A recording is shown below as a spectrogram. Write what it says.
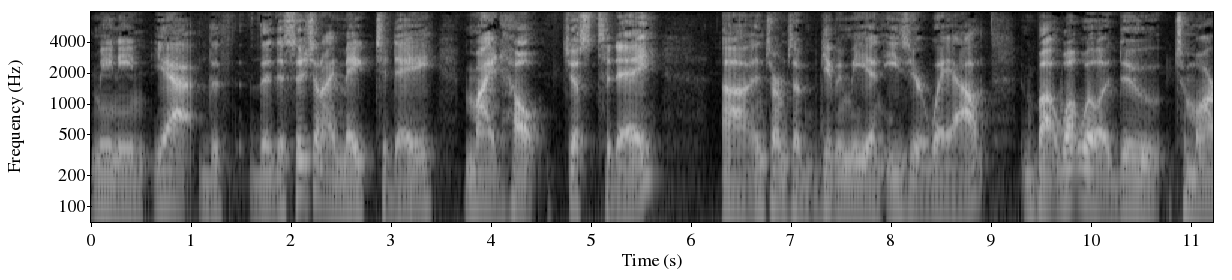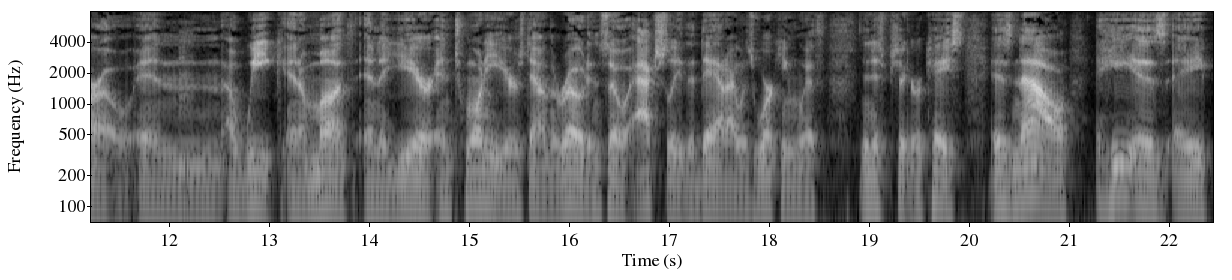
meaning, yeah, the the decision I make today might help just today uh, in terms of giving me an easier way out. But what will it do tomorrow, in a week, in a month, in a year, and 20 years down the road? And so, actually, the dad I was working with in this particular case is now he is a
